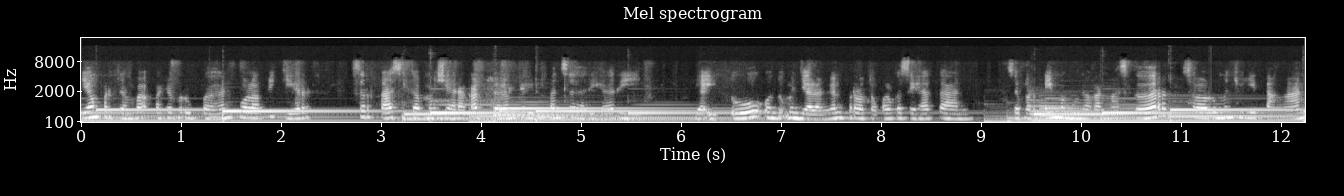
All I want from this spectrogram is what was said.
yang berdampak pada perubahan pola pikir serta sikap masyarakat dalam kehidupan sehari-hari, yaitu untuk menjalankan protokol kesehatan, seperti menggunakan masker, selalu mencuci tangan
